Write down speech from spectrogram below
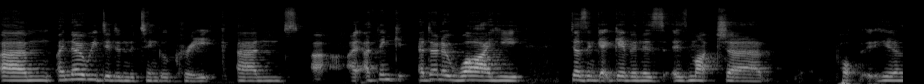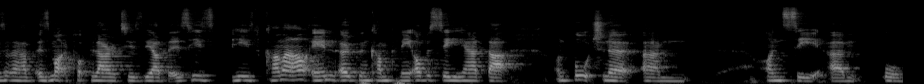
Um, I know we did in the Tingle Creek, and I, I, think I don't know why he doesn't get given as as much. Uh, pop, he doesn't have as much popularity as the others. He's he's come out in open company. Obviously, he had that unfortunate um, unseat, um, or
